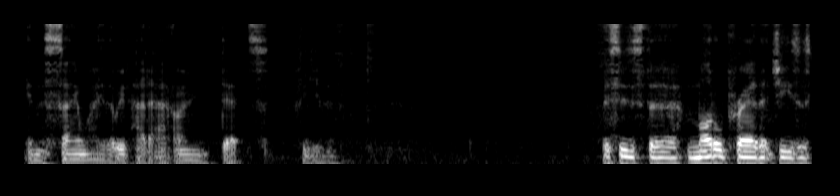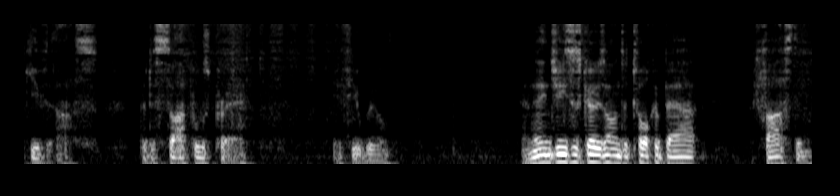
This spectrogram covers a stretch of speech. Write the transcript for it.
in the same way that we've had our own debts forgiven. This is the model prayer that Jesus gives us, the disciples' prayer, if you will. And then Jesus goes on to talk about fasting.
